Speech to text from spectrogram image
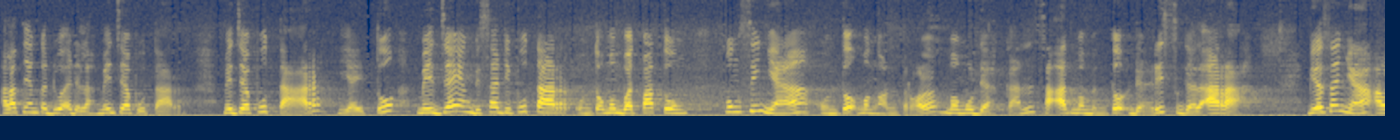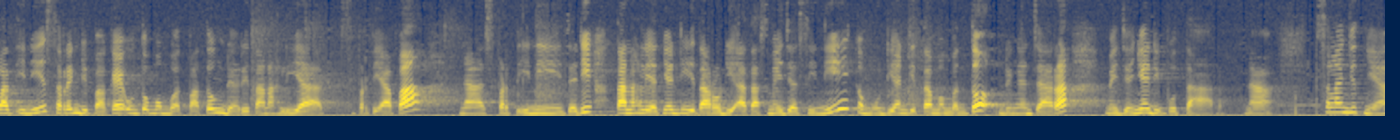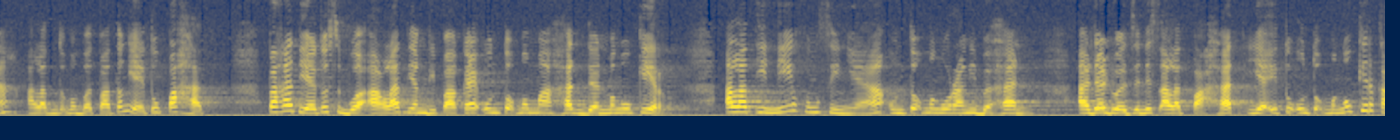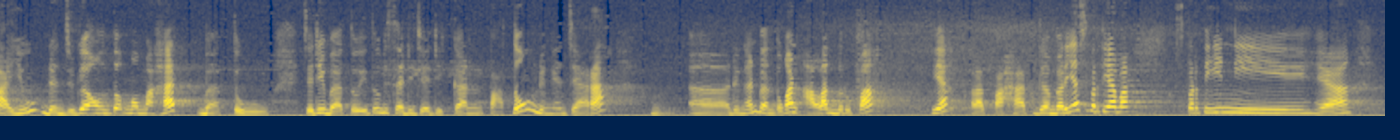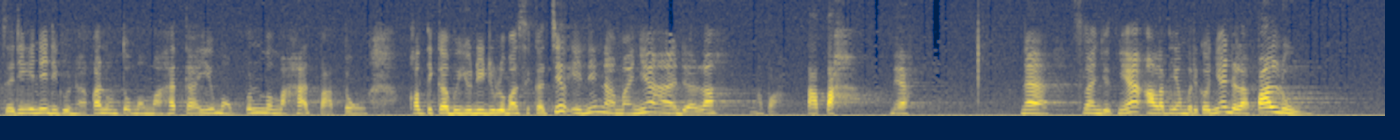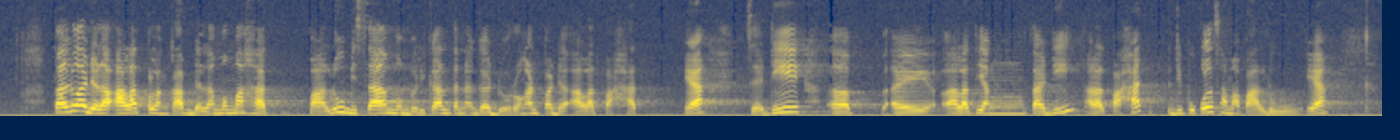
alat yang kedua adalah meja putar. Meja putar yaitu meja yang bisa diputar untuk membuat patung. Fungsinya untuk mengontrol, memudahkan saat membentuk dari segala arah. Biasanya alat ini sering dipakai untuk membuat patung dari tanah liat. Seperti apa? Nah, seperti ini. Jadi, tanah liatnya ditaruh di atas meja sini, kemudian kita membentuk dengan cara mejanya diputar. Nah, Selanjutnya, alat untuk membuat patung yaitu pahat. Pahat yaitu sebuah alat yang dipakai untuk memahat dan mengukir. Alat ini fungsinya untuk mengurangi bahan. Ada dua jenis alat pahat, yaitu untuk mengukir kayu dan juga untuk memahat batu. Jadi batu itu bisa dijadikan patung dengan cara uh, dengan bantuan alat berupa ya alat pahat. Gambarnya seperti apa? Seperti ini ya. Jadi ini digunakan untuk memahat kayu maupun memahat patung. Ketika Bu Yuni dulu masih kecil, ini namanya adalah apa? Tatah, ya. Nah, selanjutnya alat yang berikutnya adalah palu. Palu adalah alat pelengkap dalam memahat. Palu bisa memberikan tenaga dorongan pada alat pahat, ya. Jadi eh, eh, alat yang tadi alat pahat dipukul sama palu, ya.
